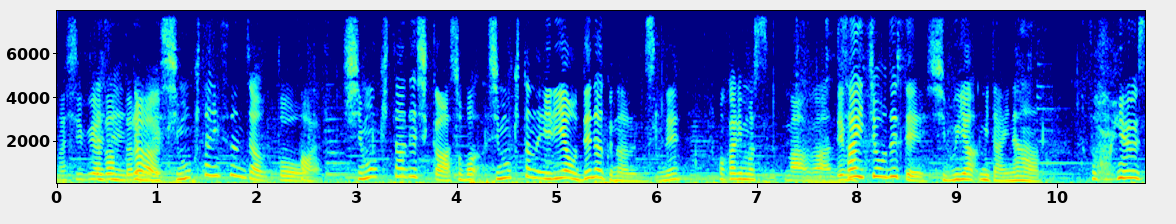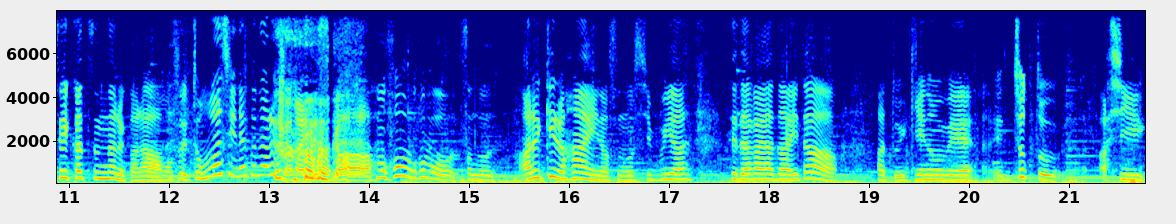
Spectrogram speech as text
まあ、渋谷だったら、ね下北に住んじゃうと、はい。下北でしか遊ば下北のエリアを出なくなるんですよねわかります。まあまあでも。最長出て渋谷みたいなそういう生活になるから。もうそれ友達いなくなるじゃないですか。もうほぼほぼその歩ける範囲のその渋谷世田谷台だあと池の上えちょっと足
